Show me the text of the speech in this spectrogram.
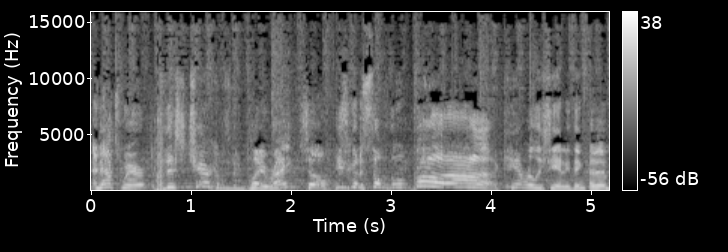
And that's where this chair comes into play, right? So he's gonna stumble through, Ugh! can't really see anything, and then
